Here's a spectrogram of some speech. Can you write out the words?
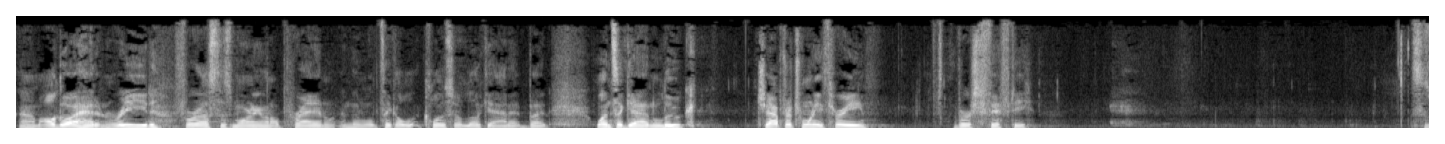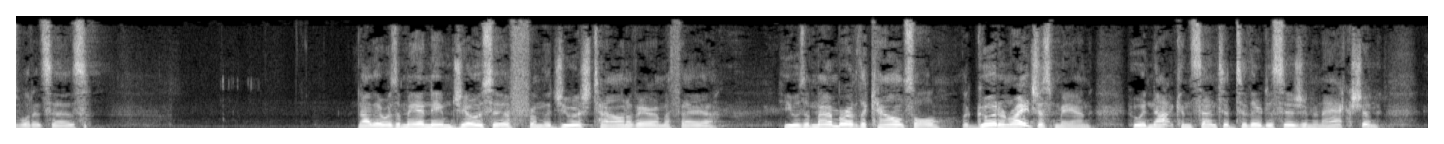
Um, I'll go ahead and read for us this morning, and then I'll pray, and, and then we'll take a closer look at it. But once again, Luke chapter 23, verse 50. This is what it says. Now, there was a man named Joseph from the Jewish town of Arimathea. He was a member of the council, a good and righteous man who had not consented to their decision and action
